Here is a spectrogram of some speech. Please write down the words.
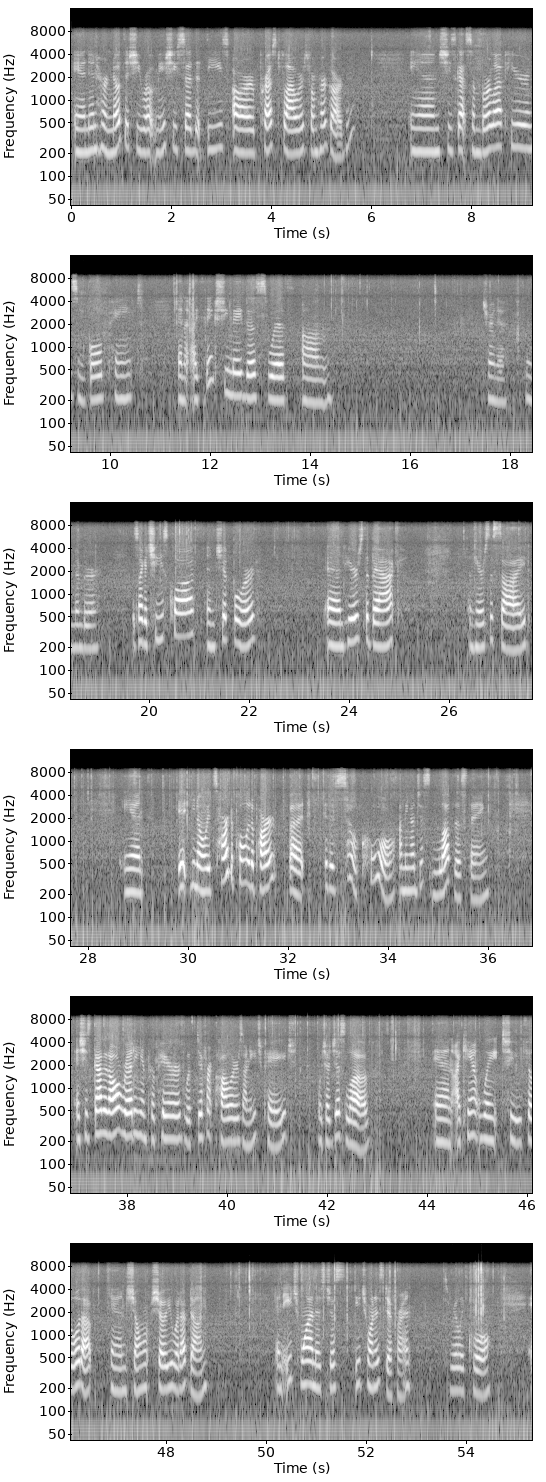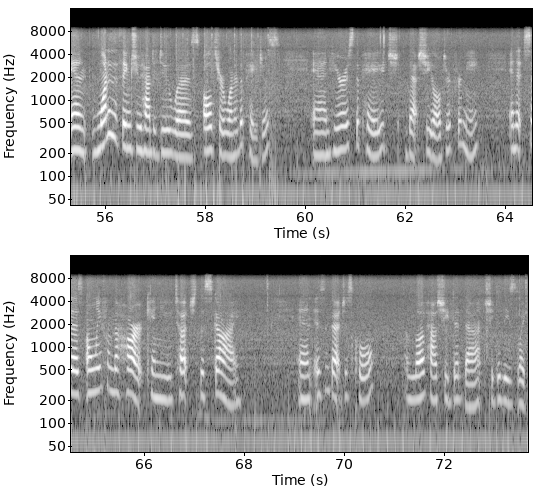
and in her note that she wrote me, she said that these are pressed flowers from her garden. And she's got some burlap here and some gold paint. And I think she made this with, um, trying to remember, it's like a cheesecloth and chipboard. And here's the back. And here's the side. And it you know it's hard to pull it apart but it is so cool. I mean I just love this thing. And she's got it all ready and prepared with different colors on each page which I just love. And I can't wait to fill it up and show show you what I've done. And each one is just each one is different. It's really cool. And one of the things you had to do was alter one of the pages and here is the page that she altered for me. And it says only from the heart can you touch the sky. And isn't that just cool? I love how she did that. She did these like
